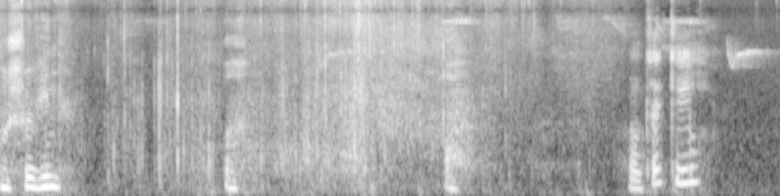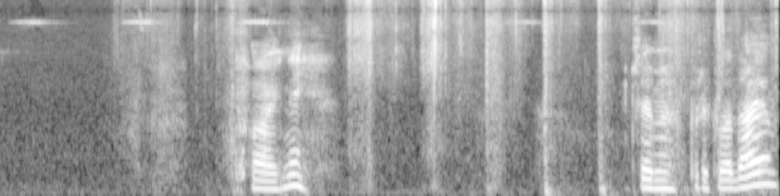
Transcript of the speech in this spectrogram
Тому що він. О. О. Отакий. Файний. Це ми прикладаємо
